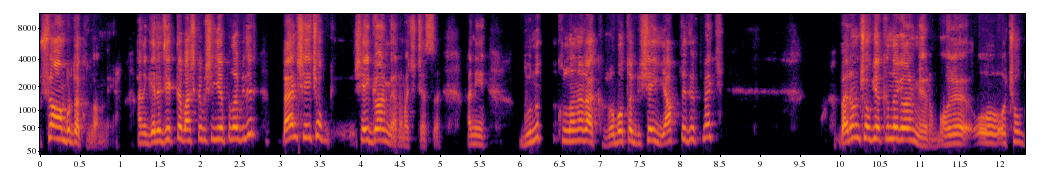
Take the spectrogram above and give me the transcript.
şu an burada kullanılıyor. Hani gelecekte başka bir şey yapılabilir. Ben şeyi çok şey görmüyorum açıkçası. Hani bunu kullanarak robota bir şey yap dedirtmek ben onu çok yakında görmüyorum. O, o, o çok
